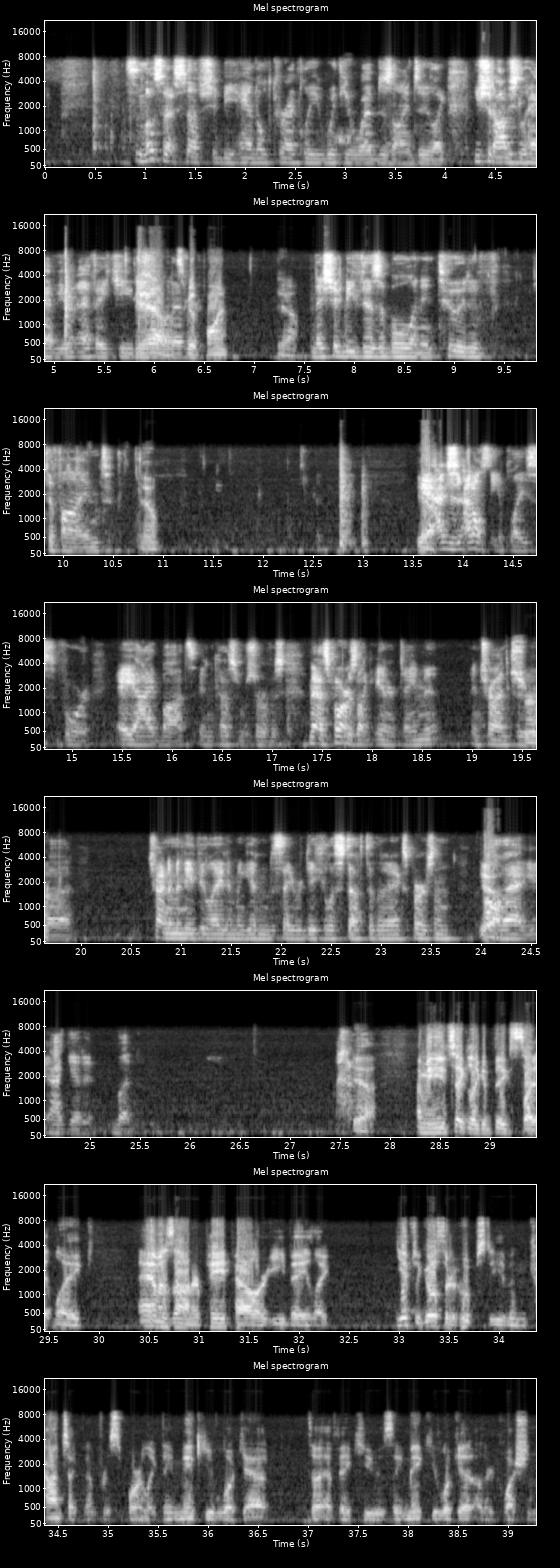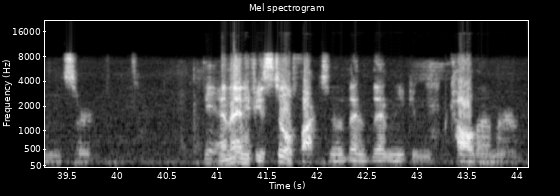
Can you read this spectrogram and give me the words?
so most of that stuff should be handled correctly with your web design too. Like you should obviously have your FAQs. or yeah, that's a good point. Yeah. They should be visible and intuitive to find. Yeah. Yeah, Yeah. I just I don't see a place for AI bots in customer service. Now, as far as like entertainment and trying to Sure. uh, trying to manipulate him and get him to say ridiculous stuff to the next person. Yeah. All that, I get it. But Yeah. I mean, you take like a big site like Amazon or PayPal or eBay, like you have to go through hoops to even contact them for support. Like they make you look at the FAQs, they make you look at other questions, or yeah, and then if you still fucked, then then you can call them or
